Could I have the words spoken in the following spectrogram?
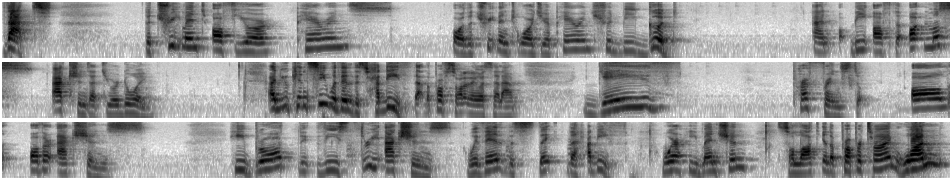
that the treatment of your parents or the treatment towards your parents should be good and be of the utmost actions that you're doing. And you can see within this hadith that the Prophet ﷺ gave preference to all other actions. He brought the, these three actions within the, state, the hadith where he mentioned salat in the proper time, one,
